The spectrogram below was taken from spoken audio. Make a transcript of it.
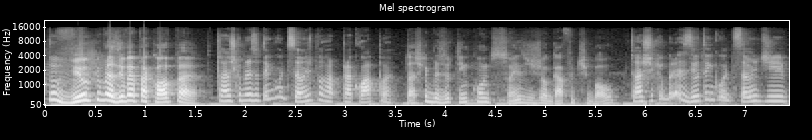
Tu viu que o Brasil vai pra Copa? Tu acha que o Brasil tem condição de ir pra, pra Copa? Tu acha que o Brasil tem condições de jogar futebol? Tu acha que o Brasil tem condição de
